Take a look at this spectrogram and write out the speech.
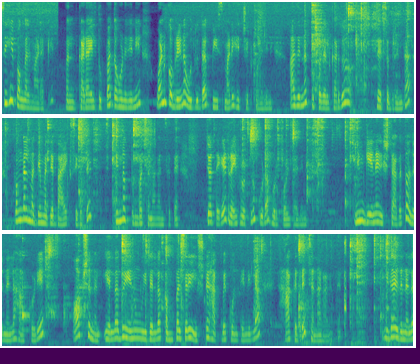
ಸಿಹಿ ಪೊಂಗಲ್ ಮಾಡೋಕ್ಕೆ ಒಂದು ಕಡಾಯಲ್ಲಿ ತುಪ್ಪ ತೊಗೊಂಡಿದ್ದೀನಿ. ಒಣ ಕೊಬ್ಬರಿನ ಉದ್ದುದಾಗಿ ಪೀಸ್ ಮಾಡಿ ಹೆಚ್ಚಿಟ್ಕೊಂಡಿದ್ದೀನಿ. ಅದನ್ನು ತುಪ್ಪದಲ್ಲಿ ಕರೆದು ಸೇರಿಸೋದ್ರಿಂದ ಪೊಂಗಲ್ ಮಧ್ಯೆ ಮಧ್ಯೆ ಬಾಯಿಗೆ ಸಿಗುತ್ತೆ. ತಿನ್ನೋಕೆ ತುಂಬ ಚೆನ್ನಾಗಿ ಅನಿಸುತ್ತೆ. ಜೊತೆಗೆ ಡ್ರೈ ಫ್ರೂಟ್ಸ್ನು ಕೂಡ ಹುರ್ಕೊಳ್ತಾ ಇದ್ದೀನಿ. ನಿಮ್ಗೆ ಏನೇನು ಇಷ್ಟ ಆಗುತ್ತೋ ಅದನ್ನೆಲ್ಲ ಹಾಕ್ಕೊಳ್ಳಿ. ಆಪ್ಷನಲ್ ಎಲ್ಲದೂ ಏನು ಇದೆಲ್ಲ ಕಂಪಲ್ಸರಿ ಇಷ್ಟೇ ಹಾಕಬೇಕು ಅಂತೇನಿಲ್ಲ. ಹಾಕಿದ್ರೆ ಚೆನ್ನಾಗಾಗುತ್ತೆ. ಈಗ ಇದನ್ನೆಲ್ಲ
